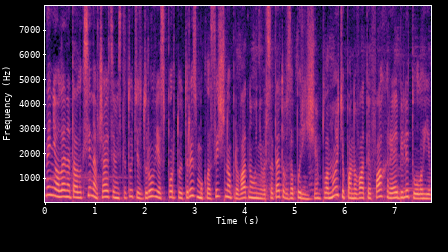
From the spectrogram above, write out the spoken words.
Нині Олена та Олексій навчаються в інституті здоров'я, спорту і туризму класичного приватного університету в Запоріжжі. Планують опанувати фах реабілітологів,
